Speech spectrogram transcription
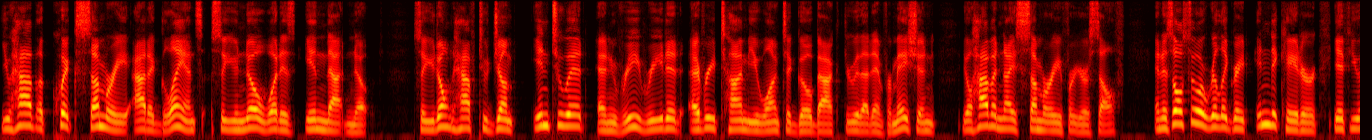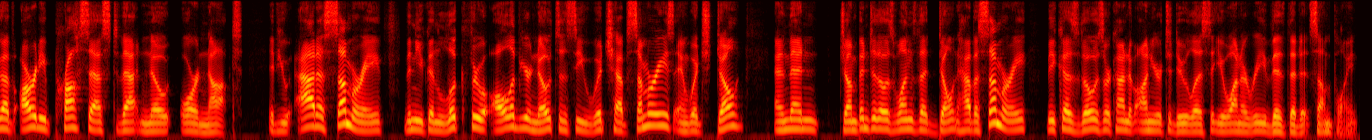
you have a quick summary at a glance so you know what is in that note. So you don't have to jump into it and reread it every time you want to go back through that information. You'll have a nice summary for yourself. And it's also a really great indicator if you have already processed that note or not. If you add a summary, then you can look through all of your notes and see which have summaries and which don't, and then jump into those ones that don't have a summary because those are kind of on your to do list that you want to revisit at some point.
